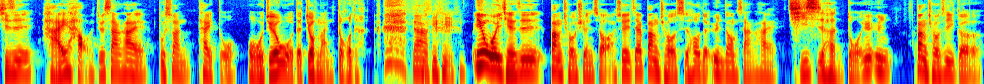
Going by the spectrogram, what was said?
其实还好，就伤害不算太多。我觉得我的就蛮多的。那 因为我以前是棒球选手啊，所以在棒球时候的运动伤害其实很多。因为运棒球是一个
